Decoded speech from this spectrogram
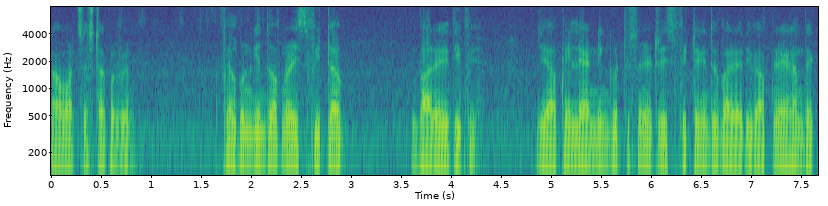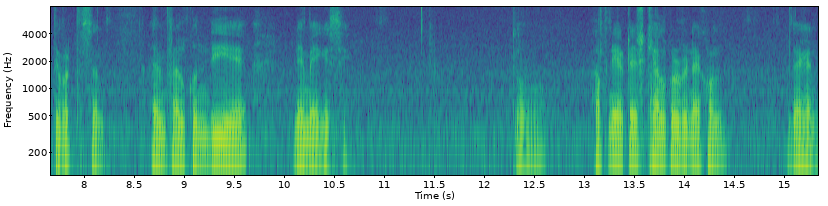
নামার চেষ্টা করবেন। ফ্যালকন কিন্তু আপনার স্পিডটা বাড়িয়ে দিবে। যে আপনি ল্যান্ডিং করতেছেন, এটার স্পিডটা কিন্তু বাড়িয়ে দিবে। আপনি এখানে দেখতে পারতেছেন, আমি ফ্যালকন দিয়ে নেমে গেছি। তো আপনি একটা খেয়াল করবেন এখন। দেখেন,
